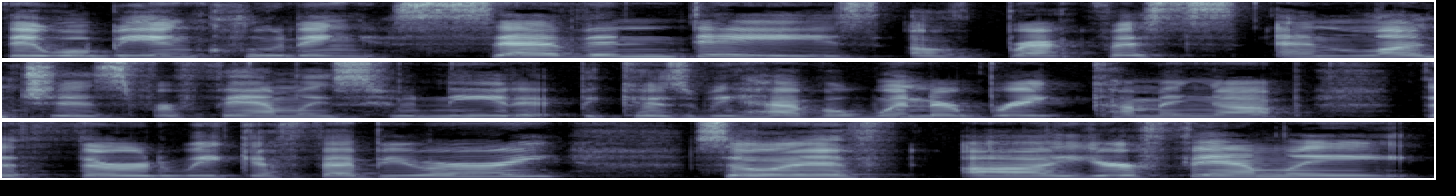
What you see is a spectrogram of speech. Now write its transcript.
they will be including seven days of breakfasts and lunches for families who need it because we have a winter break coming up the third week of February. So if uh, your family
